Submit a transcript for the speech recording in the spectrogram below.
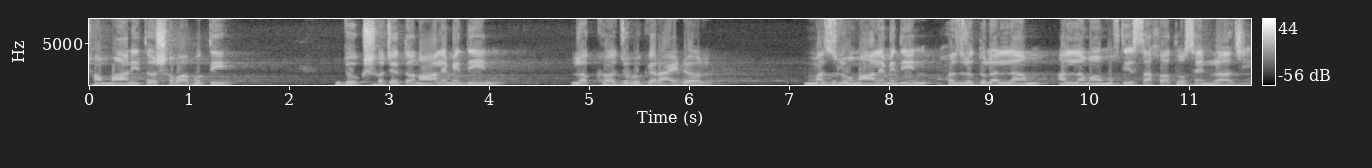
সম্মানিত সভাপতি, যুগ সচেতন আলেমেদিন লক্ষ যুবকের আইডল, মাজলুম আলেমেদিন হজরতুল আল্লাম আল্লামা মুফতি সাখাত হোসেন রাজি।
